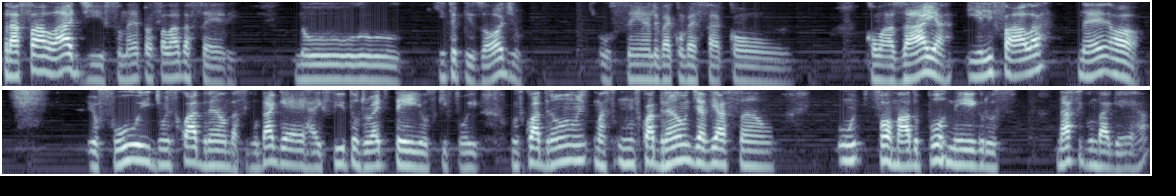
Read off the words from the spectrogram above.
para falar disso, né? Para falar da série. No quinto episódio, o Sam ele vai conversar com, com a Zaya e ele fala, né, ó. Eu fui de um esquadrão da Segunda Guerra, e citam de Red Tails, que foi um esquadrão, um esquadrão de aviação formado por negros na Segunda Guerra.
